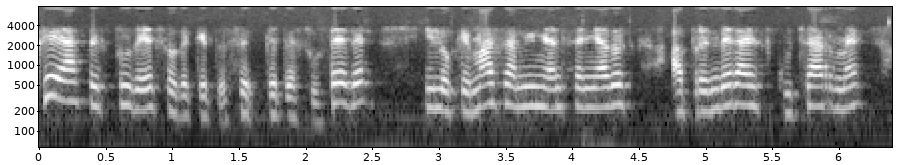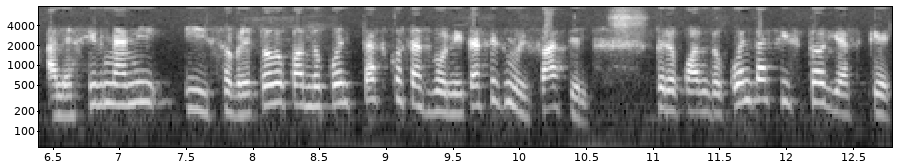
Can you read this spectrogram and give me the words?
qué haces tú de eso, de que que te sucede, y lo que más a mí me ha enseñado es aprender a escucharme, a elegirme a mí y sobre todo cuando cuentas cosas bonitas es muy fácil, pero cuando cuentas historias que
